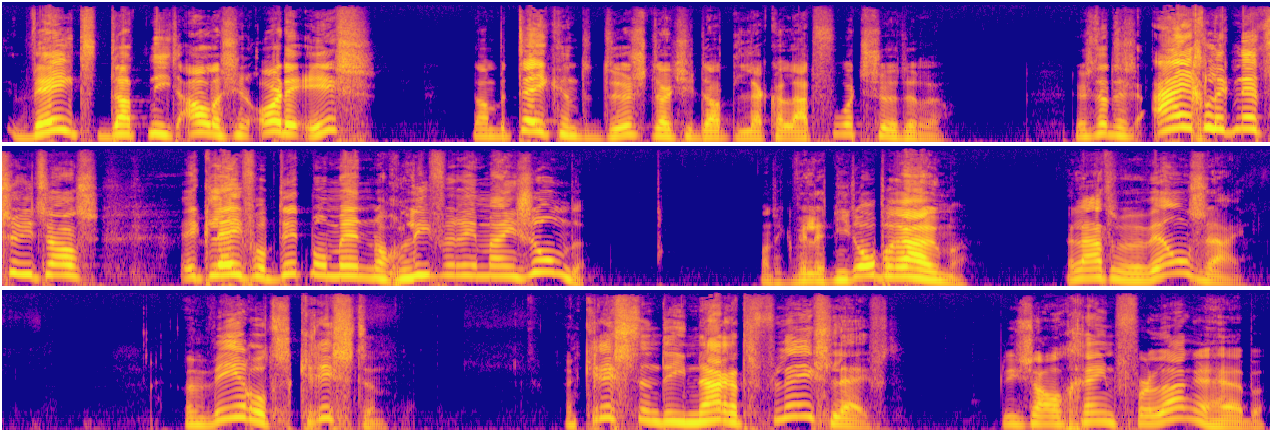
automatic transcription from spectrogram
weet dat niet alles in orde is, dan betekent het dus dat je dat lekker laat voortsudderen. Dus dat is eigenlijk net zoiets als, ik leef op dit moment nog liever in mijn zonde. Want ik wil het niet opruimen. En laten we wel zijn. Een werelds christen. Een christen die naar het vlees leeft. Die zal geen verlangen hebben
